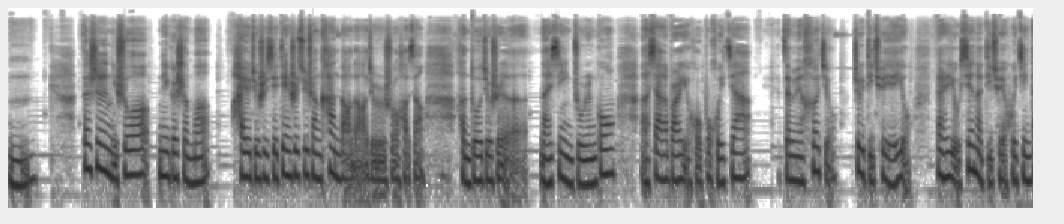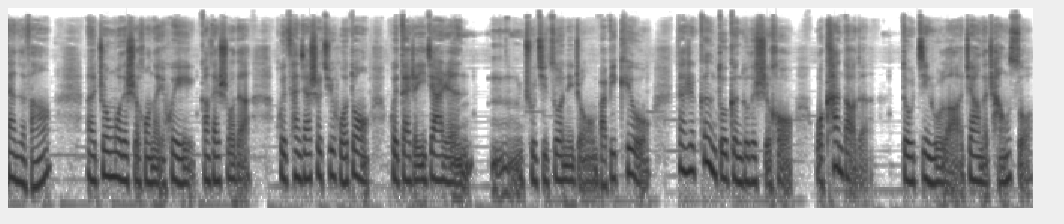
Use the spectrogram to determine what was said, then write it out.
嗯，但是你说那个什么？还有就是一些电视剧上看到的，就是说好像很多就是男性主人公啊，下了班以后不回家，在外面喝酒，这个的确也有。但是有些呢，的确也会进担子房，呃，周末的时候呢，也会刚才说的会参加社区活动，会带着一家人嗯出去做那种 barbecue。但是更多更多的时候，我看到的都进入了这样的场所，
